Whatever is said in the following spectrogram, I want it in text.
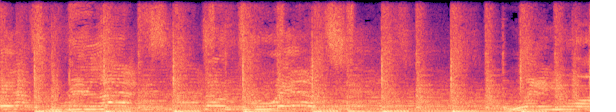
it, relax, don't do it. When you want.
